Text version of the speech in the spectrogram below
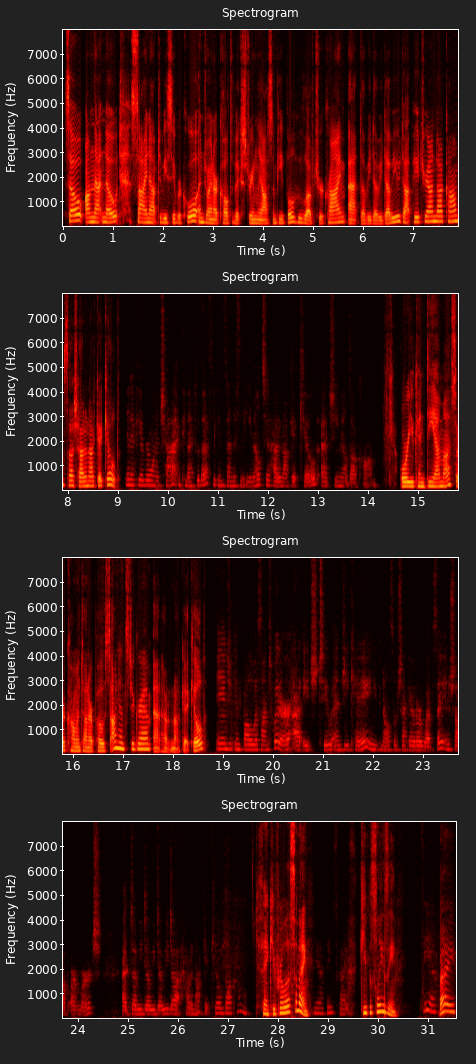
So, on that note, sign up to be super cool and join our cult of extremely awesome people who love true crime at www.patreon.com slash how to not get killed. And if you ever want to chat and connect with us, you can send us an email to how to not get killed at gmail.com. Or you can DM us or comment on our posts on Instagram at how to not get killed. And you can follow us on Twitter at H2NGK. And you can also check out our website and shop our merch at www.howtonotgetkilled.com. Thank you for listening. Yeah, thanks, guys. Keep us lazy. See ya. Bye.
